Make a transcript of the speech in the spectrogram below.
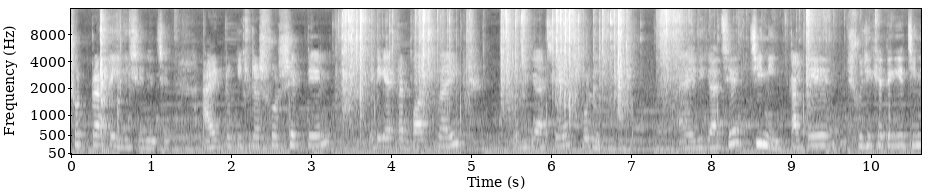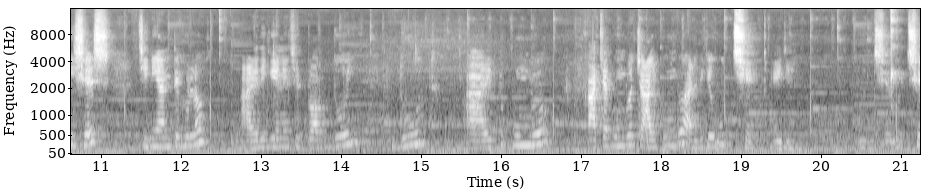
ছোট্ট একটা ইলিশ এনেছে। আর একটু কিছুটা সর্ষের তেল, এদিকে একটা কসব্রাইট এদিকে আছে হলুদ, আর এদিকে আছে চিনি। কালকে সুজি খেতে গিয়ে চিনি শেষ, চিনি আনতে হলো। আর এদিকে এনেছে টক দই, দুধ, আর একটু কুমড়ো, কাঁচা কুমড়ো, চাল কুমড়ো, আর এদিকে উচ্ছে, এই যে উচ্ছে উচ্ছে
